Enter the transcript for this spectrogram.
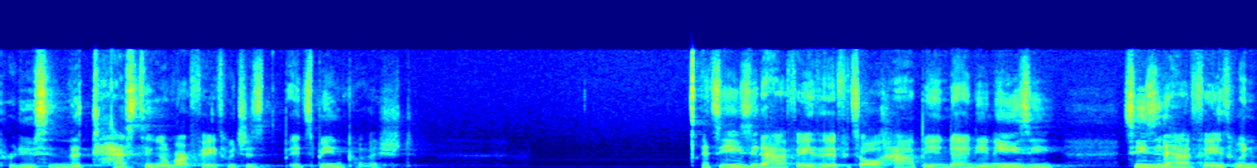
producing the testing of our faith, which is it's being pushed. It's easy to have faith if it's all happy and dandy and easy. It's easy to have faith when,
